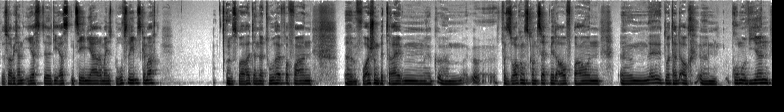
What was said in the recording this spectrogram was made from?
Das habe ich dann erst äh, die ersten zehn Jahre meines Berufslebens gemacht. Und es war halt ein Naturheilverfahren, ähm, Forschung betreiben, ähm, Versorgungskonzept mit aufbauen, ähm, dort halt auch promovieren.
